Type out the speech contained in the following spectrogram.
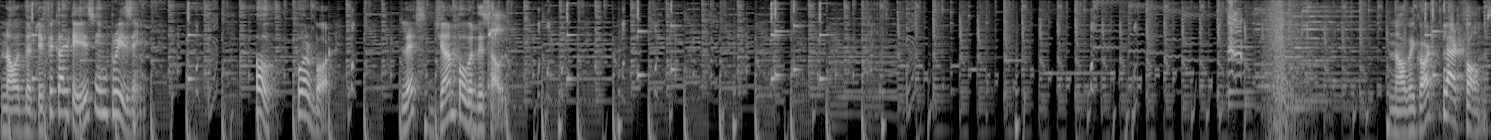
Now the difficulty is increasing. Oh, poor bot. Let's jump over this owl. Now we got platforms.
